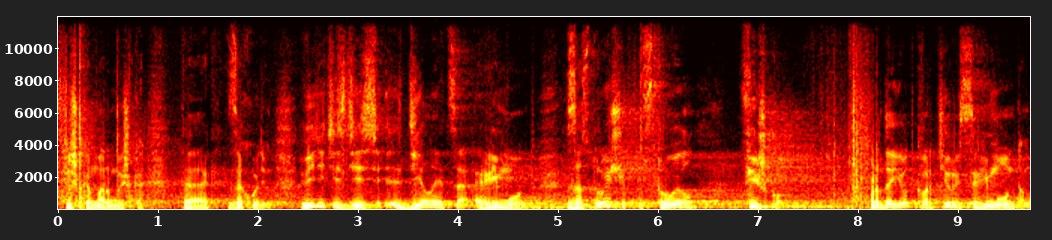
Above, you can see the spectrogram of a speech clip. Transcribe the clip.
Фишка-мормышка. Так, заходим. Видите, здесь делается ремонт. Застройщик устроил фишку продает квартиры с ремонтом.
